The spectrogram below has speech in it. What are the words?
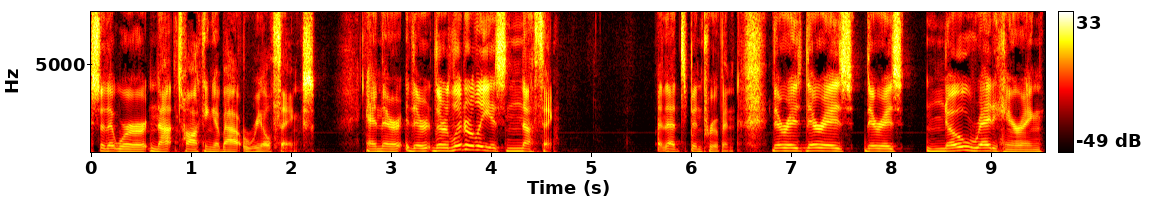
so that we're not talking about real things. And there there there literally is nothing that's been proven. There is there is there is no red herring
